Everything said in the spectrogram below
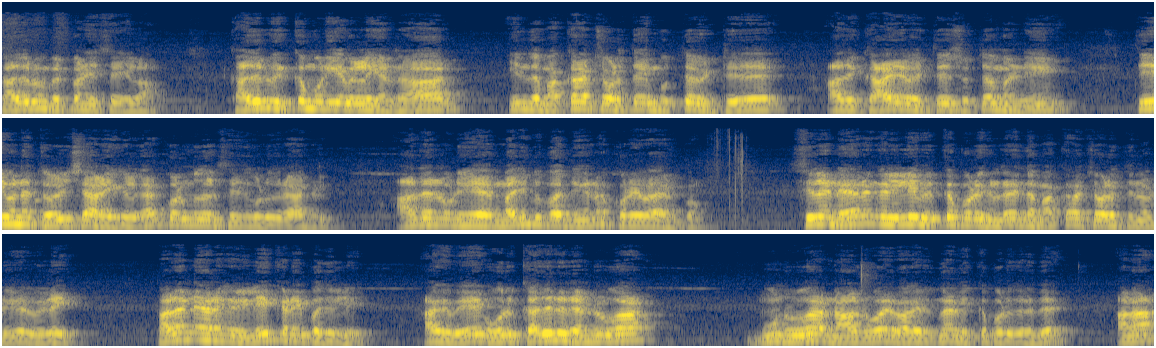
கதிரும் விற்பனை செய்யலாம். கதிர் விற்க முடியவில்லை என்றால் இந்த மக்காச்சோளத்தை முத்தவிட்டு அதை காய வைத்து சுத்தம் பண்ணி தீவன தொழிற்சாலைகளுக்காக கொள்முதல் செய்து கொள்கிறார்கள். அதனுடைய மதிப்பு பார்த்திங்கன்னா குறைவாக இருக்கும். சில நேரங்களிலே விற்கப்படுகின்ற இந்த மக்காச்சோளத்தினுடைய விலை பல நேரங்களிலே கிடைப்பதில்லை. ஆகவே ஒரு கதிர் ரெண்டு ரூபா மூன்று ரூபா நாலு ரூபாய் வகைக்கு தான் விற்கப்படுகிறது. ஆனால்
